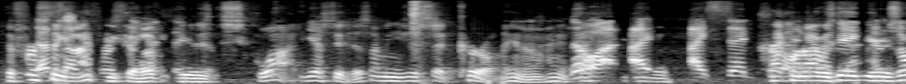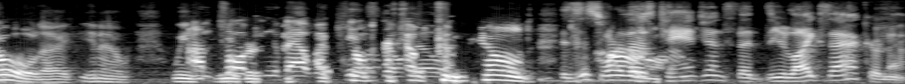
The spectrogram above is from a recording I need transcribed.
The first thing I think thing of I think is of. squat. Yes, it is. I mean, you just said curl. You know. No, I, I, I said curl. Back when I was eight years old, I, you know, we. I'm we talking were, about what I kids felt, I felt know. compelled. Is this one of those tangents that do you like, Zach, or no?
